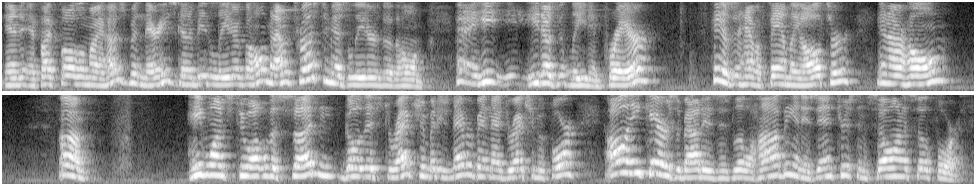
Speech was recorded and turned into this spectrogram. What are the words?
and if I follow my husband there, he's going to be the leader of the home. And I don't trust him as the leader of the home. He, he doesn't lead in prayer, he doesn't have a family altar in our home. Um, he wants to all of a sudden go this direction, but he's never been that direction before. All he cares about is his little hobby and his interest and so on and so forth.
